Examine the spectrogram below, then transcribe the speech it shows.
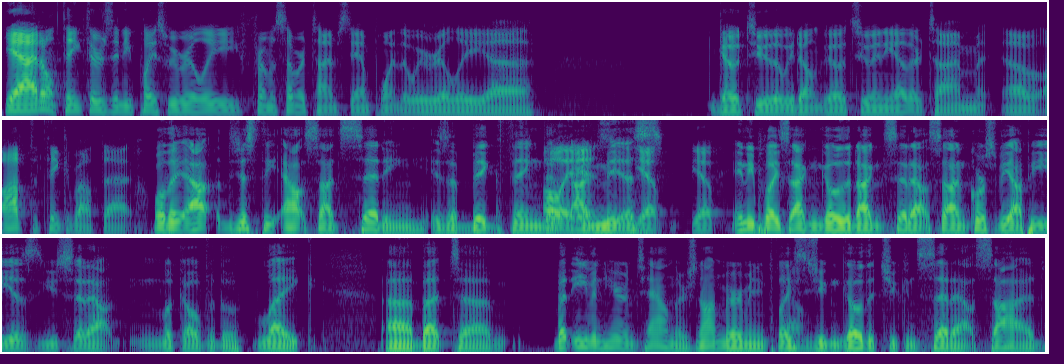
yeah, I don't think there's any place we really, from a summertime standpoint, that we really uh, go to that we don't go to any other time. Uh, I'll have to think about that. Well, the out, just the outside setting is a big thing that oh, I is. miss. Yep. Yep. Any place I can go that I can sit outside. And of course, VIP is you sit out and look over the lake. Uh, but um, but even here in town, there's not very many places you can go that you can sit outside.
